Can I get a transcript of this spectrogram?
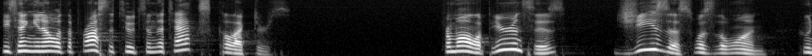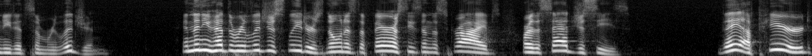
He's hanging out with the prostitutes and the tax collectors. From all appearances, Jesus was the one who needed some religion. And then you had the religious leaders known as the Pharisees and the scribes or the Sadducees. They appeared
